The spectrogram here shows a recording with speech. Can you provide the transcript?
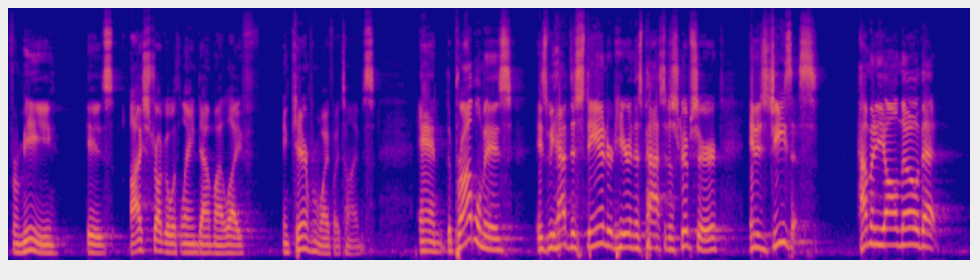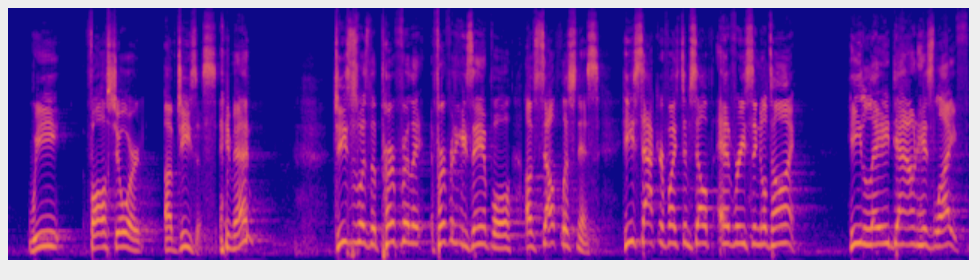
for me is I struggle with laying down my life and caring for my wife at times. And the problem is, is we have this standard here in this passage of scripture, and it's Jesus. How many y'all know that we fall short of Jesus? Amen? Jesus was the perfect, perfect example of selflessness. He sacrificed himself every single time. He laid down his life.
